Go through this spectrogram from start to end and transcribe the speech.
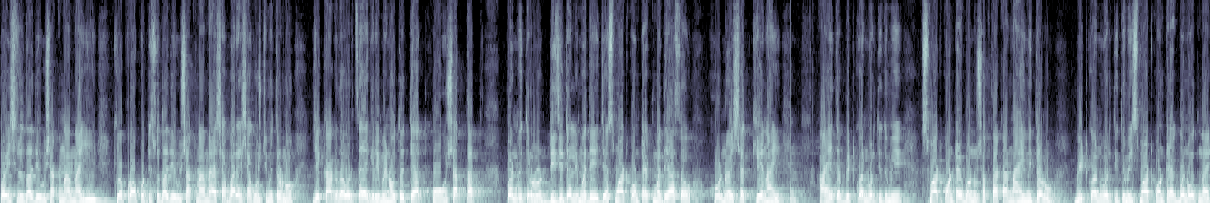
पैसेसुद्धा देऊ शकणार नाही किंवा प्रॉपर्टीसुद्धा देऊ शकणार नाही. अशा बऱ्याचशा गोष्टी मित्रांनो जे कागदावरचं ॲग्रीमेंट होतं त्यात होऊ शकतात. पण मित्रांनो डिजिटलीमध्ये जे स्मार्ट कॉन्ट्रॅक्टमध्ये असं होणं शक्य नाही. आहे त्या बिटकॉईनवरती तुम्ही स्मार्ट कॉन्ट्रॅक्ट बनवू शकता का? नाही मित्रांनो. बिटकॉईनवरती तुम्ही स्मार्ट कॉन्ट्रॅक्ट बनवत नाही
